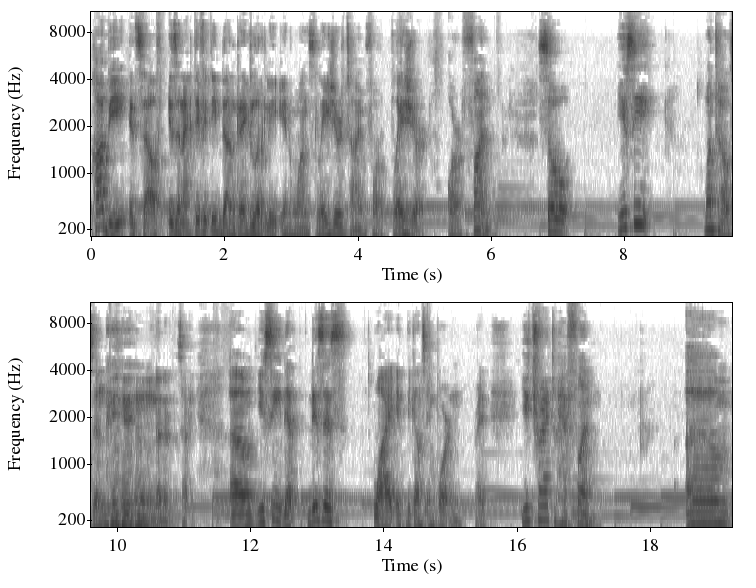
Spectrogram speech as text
hobby itself is an activity done regularly in one's leisure time for pleasure or fun. So, you see, 1000 no no no sorry um, you see that this is why it becomes important right you try to have fun um,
